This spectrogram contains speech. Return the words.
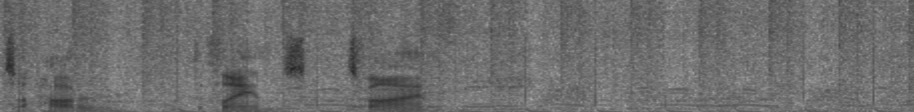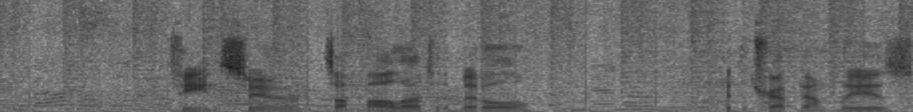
It's not hotter with the flames. It's fine. Fiend soon. It's on Mala to the middle. Get the trap down, please.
